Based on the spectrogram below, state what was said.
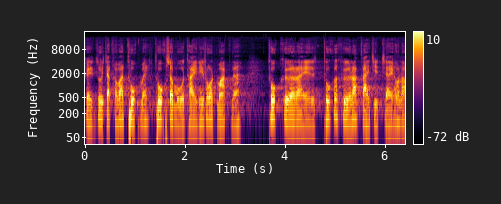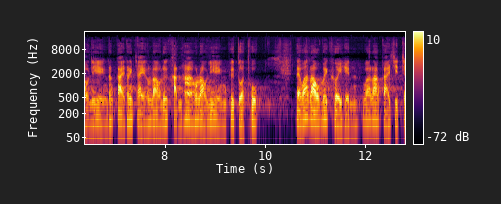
เคยรู้จักคำว่าทุกข์ไหมทุกข์สมูทัยนิโรธมรรคนะทุกข์คืออะไรทุกข์ก็คือร่างกายจิตใจของเรานี่เอง ทั้งกายทั้งใจของเราหรือขันห้าของเรานี่เองคือตัวทุกข์แต่ว่าเราไม่เคยเห็นว่าร่างกายจิตใจ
